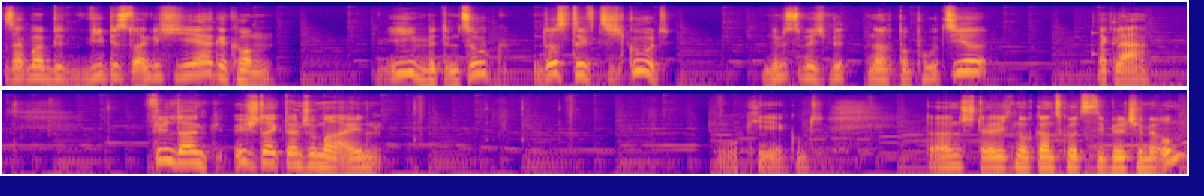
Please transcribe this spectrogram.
Sag mal, wie bist du eigentlich hierher gekommen? Wie, mit dem Zug? Das trifft sich gut. Nimmst du mich mit nach Papuzia? Na klar. Vielen Dank, ich steig dann schon mal ein. Okay, gut. Dann stelle ich noch ganz kurz die Bildschirme um.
